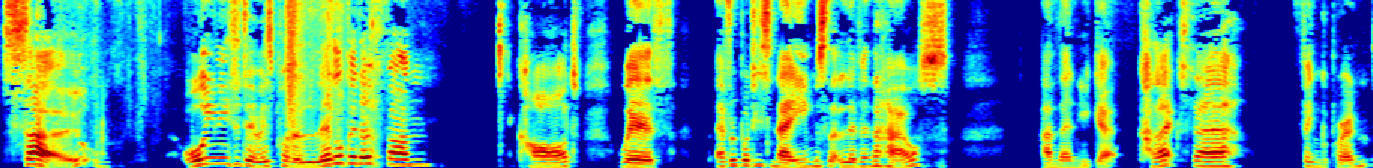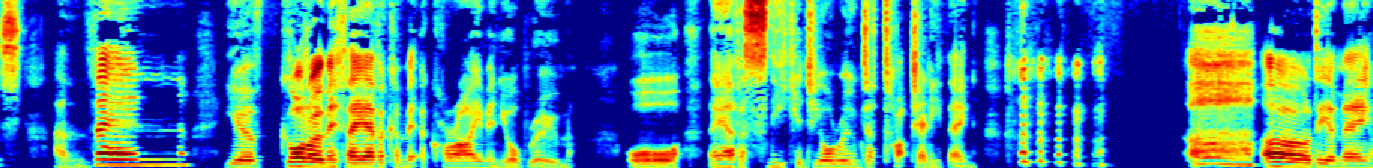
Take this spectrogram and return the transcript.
So, all you need to do is put a little bit of um, card with everybody's names that live in the house, and then you get collect their fingerprints, and then you've got them if they ever commit a crime in your room or they ever sneak into your room to touch anything. oh dear me.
